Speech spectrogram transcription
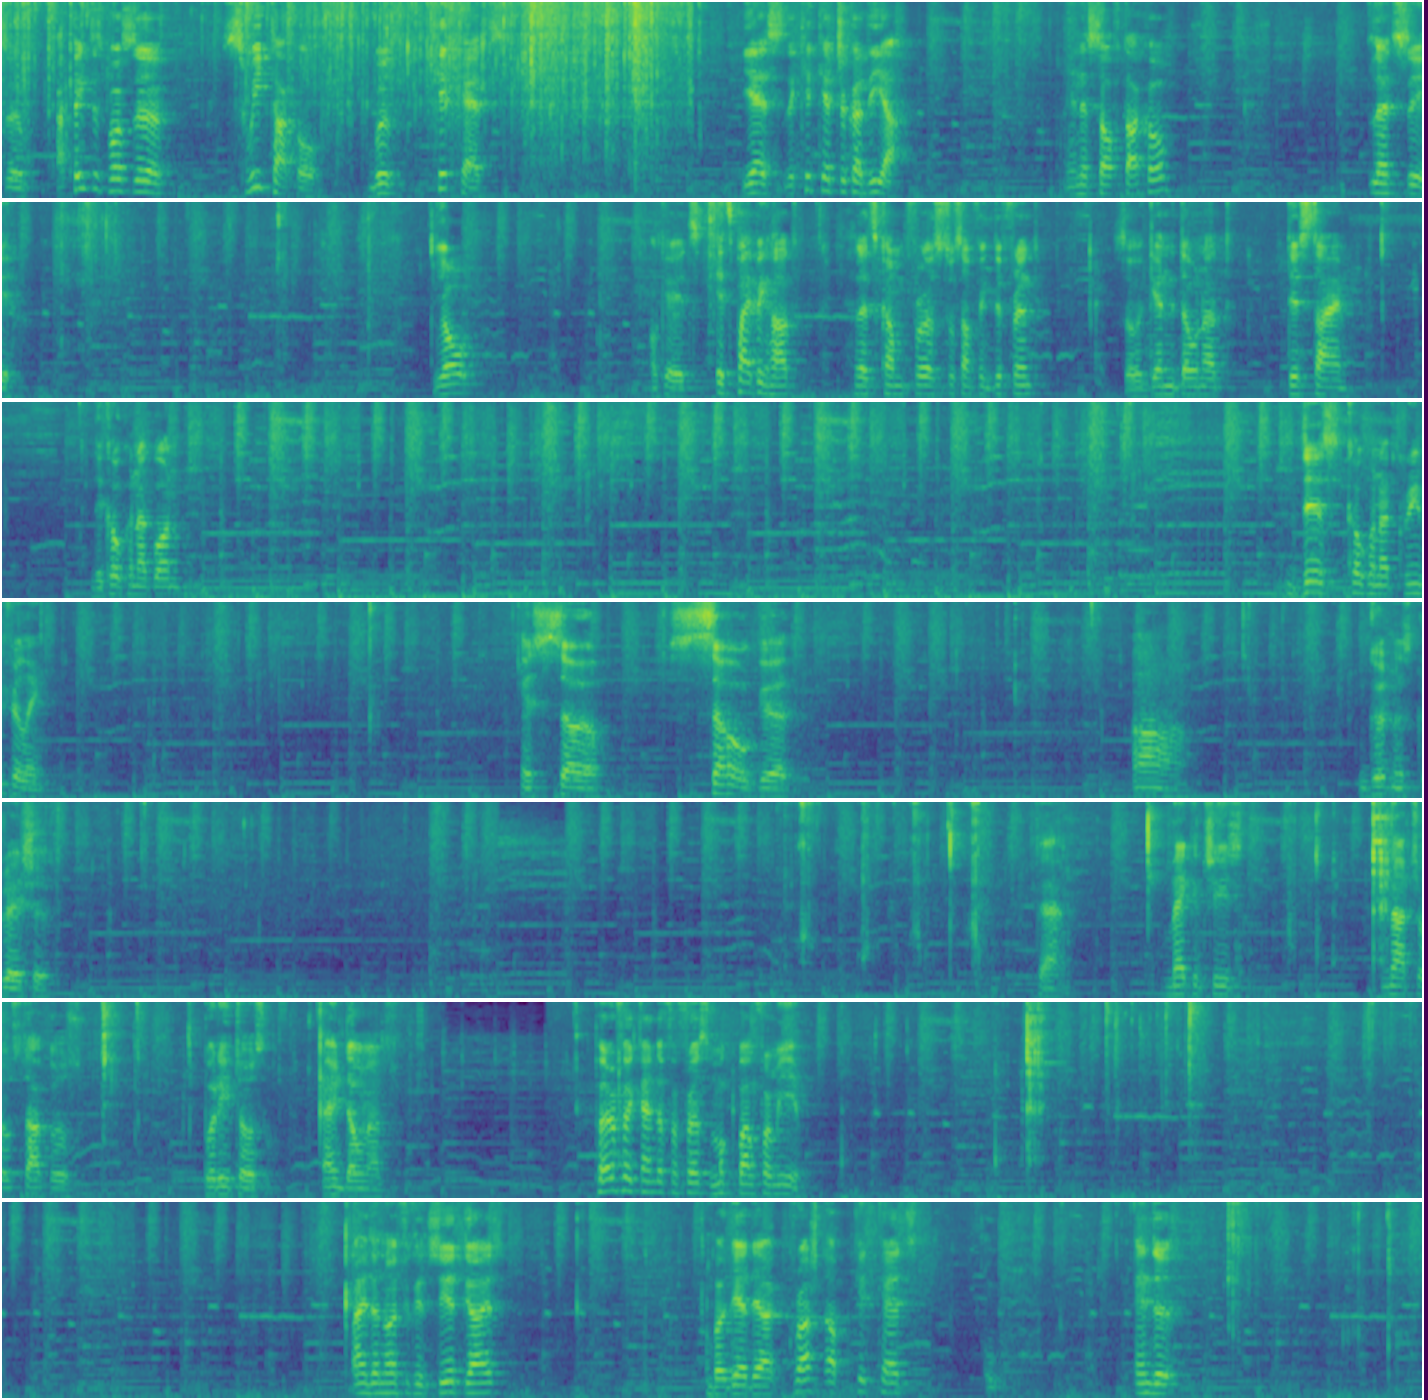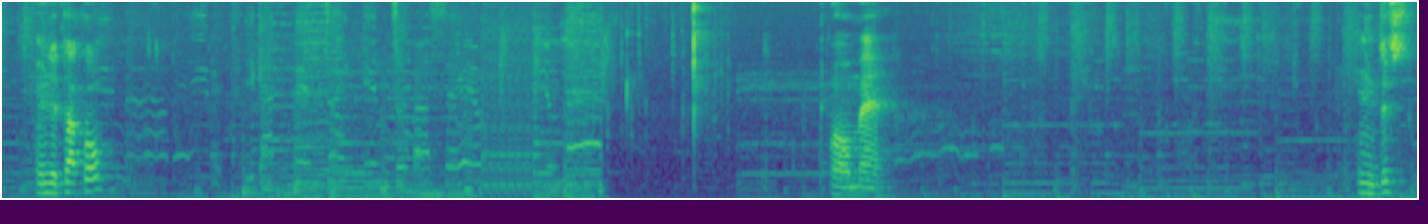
A, I think this was a sweet taco with Kit Kats. Yes, the Kit Kat Chocadilla. And a soft taco. Let's see. Yo. Okay, it's it's piping hot. Let's come first to something different. So again the donut. This time the coconut one. This coconut cream filling. is so, so good. Oh, goodness gracious. Damn. Mac and cheese, nachos, tacos, burritos, and donuts. Perfect kind of a first mukbang for me. I don't know if you can see it guys, but yeah, they are crushed up Kit Kats in the in the taco. Oh man. Mm, this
